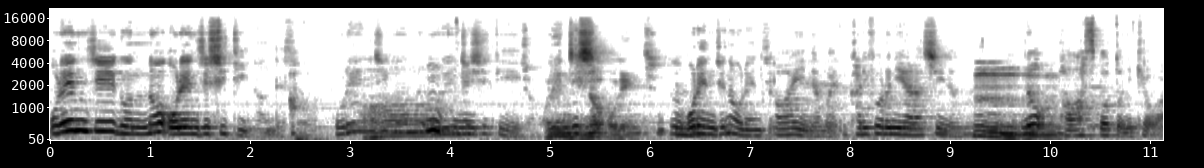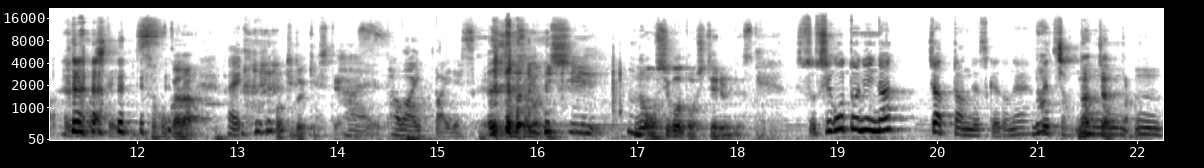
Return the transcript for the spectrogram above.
オレンジ郡のオレンジシティなんですよオレンジ軍のオレンジシティ。オレンジのオレンジ。うんオレンジのオレンジ可愛い名前だ。カリフォルニアらしい名前のうんパワースポットに今日はお邪魔しています。そこからはいお届けして。はい、パワーいっぱいです。えその石のお仕事をしてるんですか？そ仕事になっちゃったんですけどねなっちゃった？別なっちゃったうんうん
